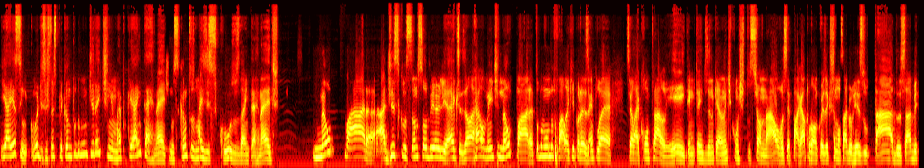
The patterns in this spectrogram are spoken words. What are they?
e aí assim, como eu disse, estão explicando tudo muito direitinho, mas é porque a internet, nos cantos mais escusos da internet, não para. A discussão sobre early access, ela realmente não para. Todo mundo fala que, por exemplo, é, sei lá, é contra a lei, tem muita gente dizendo que é anticonstitucional você pagar por uma coisa que você não sabe o resultado, sabe?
